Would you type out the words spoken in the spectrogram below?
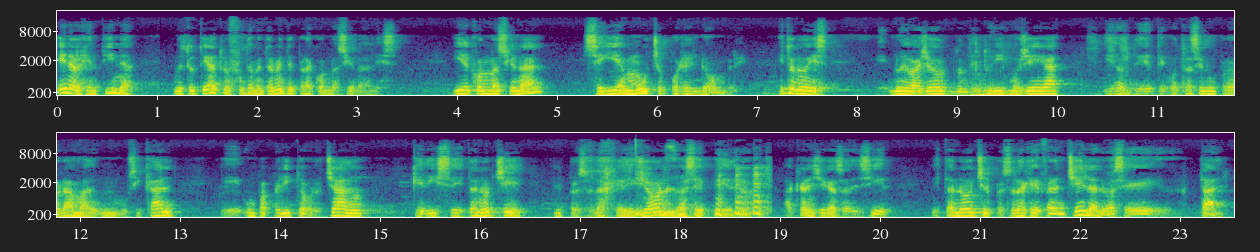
en Argentina, nuestro teatro es fundamentalmente para connacionales y el connacional seguía mucho por el nombre. Esto no es Nueva York, donde el turismo llega y donde te encontrás en un programa de un musical, eh, un papelito abrochado que dice, esta noche el personaje de John lo hace Pedro. Acá le llegas a decir, esta noche el personaje de Franchella lo hace tal.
